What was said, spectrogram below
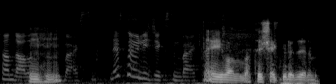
Sana da Allah Hı hı. iyilik versin. Ne söyleyeceksin Berkay? Eyvallah teşekkür ederim.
